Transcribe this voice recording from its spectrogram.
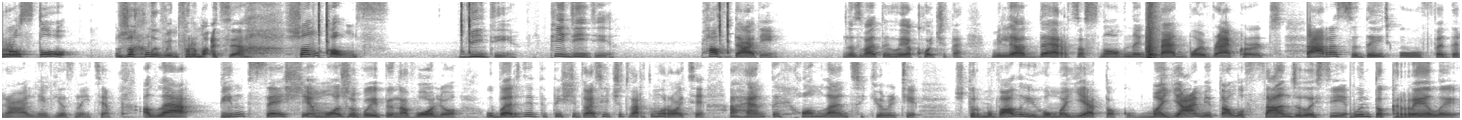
Просто жахлива інформація. Шон Комс, Діді, Пі Діді, Puff Daddy, називайте його як хочете, мільярдер, засновник Bad Boy Records, зараз сидить у федеральній в'язниці, але він все ще може вийти на волю. У березні 2024 році агенти Homeland Security штурмували його маєток в Майамі та Лос-Анджелесі. Винтокрили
